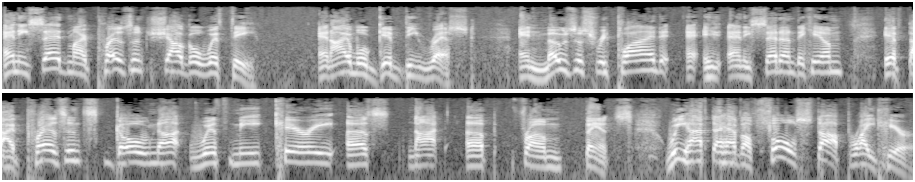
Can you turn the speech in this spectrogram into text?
and he said, My presence shall go with thee, and I will give thee rest. And Moses replied, and he said unto him, If thy presence go not with me, carry us not up from We have to have a full stop right here.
